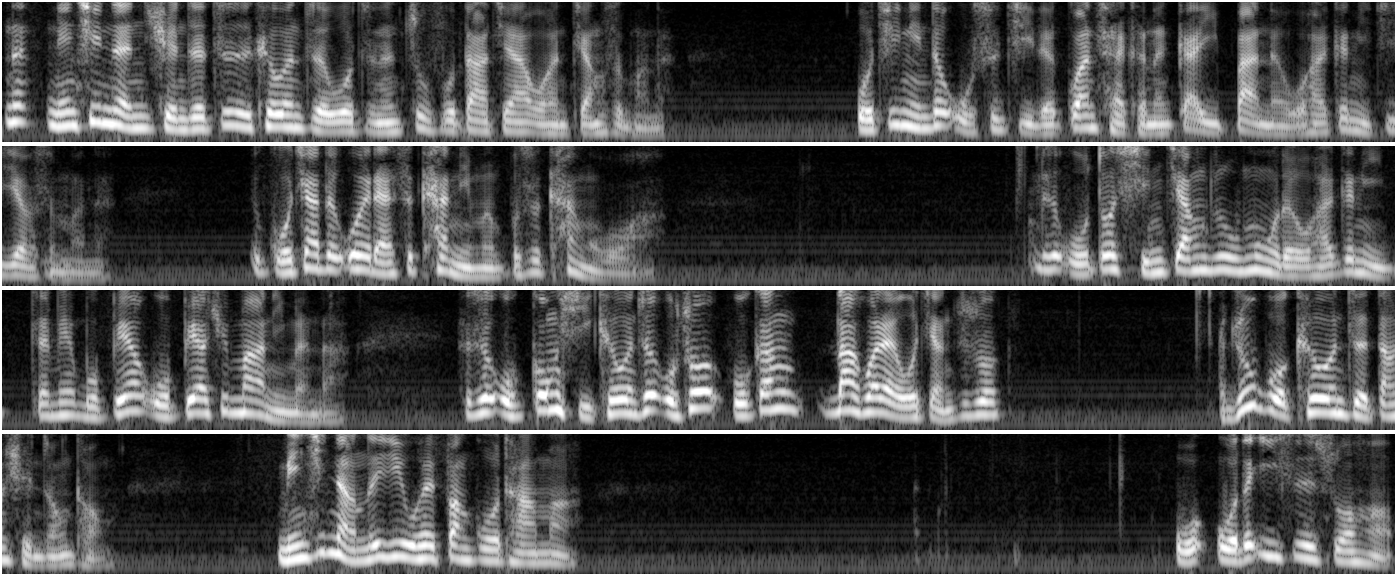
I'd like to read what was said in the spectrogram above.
那年轻人选择支持柯文哲，我只能祝福大家。我讲什么呢？我今年都五十几了，棺材可能盖一半了，我还跟你计较什么呢？国家的未来是看你们，不是看我啊！那我都行将入墓了，我还跟你这边，我不要，我不要去骂你们呐、他说：“我恭喜柯文哲。”我说：“我刚拉回来，我讲就说，如果柯文哲当选总统，民进党的立委会放过他吗？”我我的意思是说，哈。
